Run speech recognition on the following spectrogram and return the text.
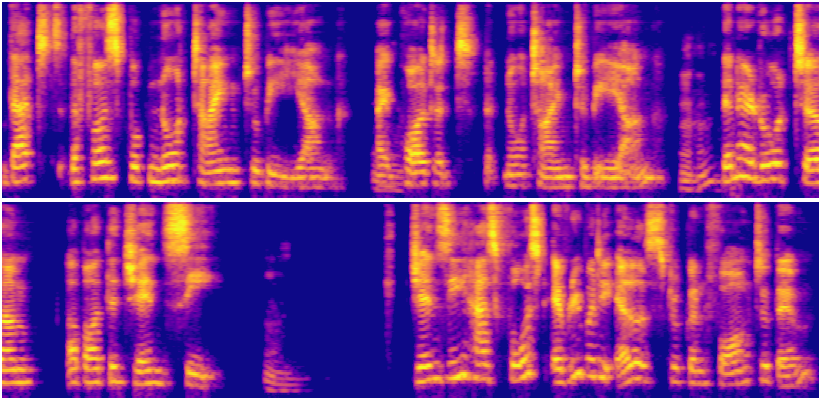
that's the first book, No Time to Be Young. I Mhm. called it No Time to Be Young. Mhm. Then I wrote um, about the Gen Z. Mhm. Gen Z has forced everybody else to conform to them,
